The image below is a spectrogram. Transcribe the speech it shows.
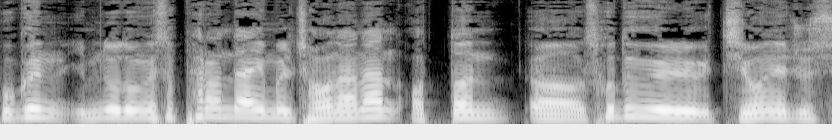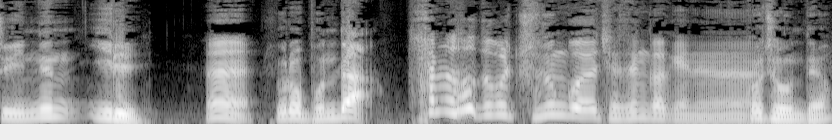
혹은 임노동에서 파란다임을 전환한 어떤 어, 소득을 지원해 줄 수 있는 일으로 예. 본다. 참여 소득을 주는 거예요. 제 생각에는. 그거 좋은데요?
